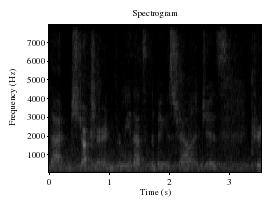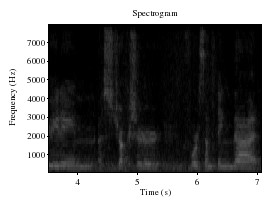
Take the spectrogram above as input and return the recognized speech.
that structure, and for me, that's the biggest challenge is creating a structure for something that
